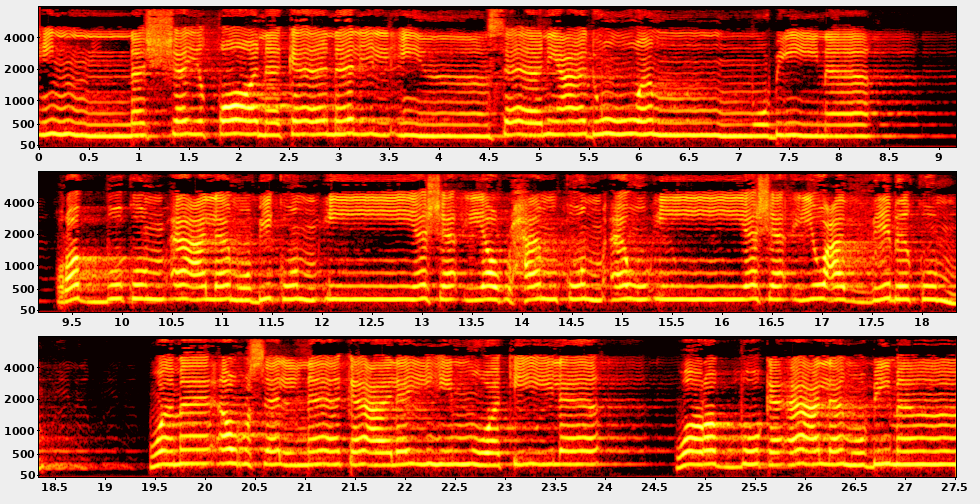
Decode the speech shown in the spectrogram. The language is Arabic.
إن الشيطان كان للإنسان عدوا مبينا ربكم أعلم بكم إن يشأ يرحمكم أو إن يشأ يعذبكم وما ارسلناك عليهم وكيلا وربك اعلم بمن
